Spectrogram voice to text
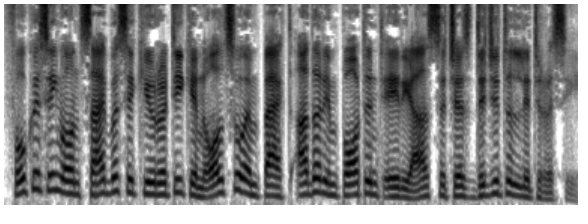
Focusing on cybersecurity can also impact other important areas such as digital literacy.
